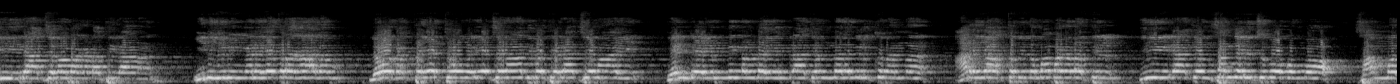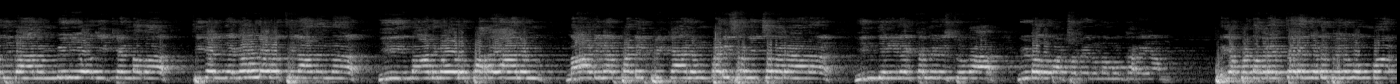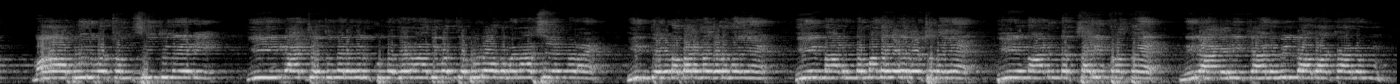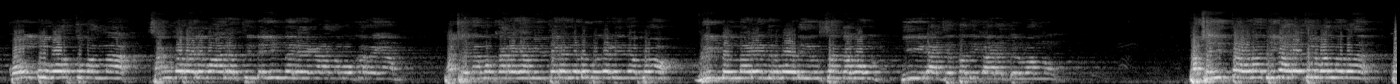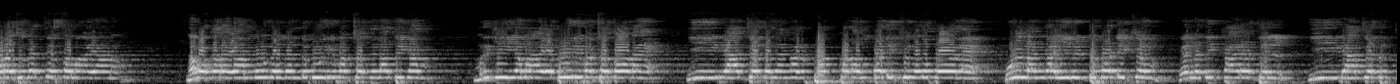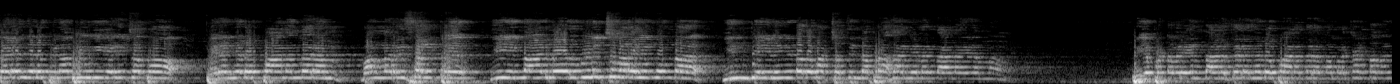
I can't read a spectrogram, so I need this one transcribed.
ഈ രാജ്യം അപകടത്തിലാണ്. ഇനിയും ഇങ്ങനെ എത്ര കാലം ലോകത്തെ ഏറ്റവും വലിയ ജനാധിപത്യ രാജ്യമായി എന്റെയും നിങ്ങളുടെയും രാജ്യം നിലനിൽക്കുമെന്ന് അറിയാത്ത വിധം അപകടത്തിൽ ഈ രാജ്യം സഞ്ചരിച്ചു പോകുമ്പോ സമ്മതിദാനം വിനിയോഗിക്കേണ്ടത് തികഞ്ഞ ഗൗരവത്തിലാണെന്ന് ഈ നാടിനോട് പറയാനും നാടിനെ പഠിപ്പിക്കാനും പരിശ്രമിച്ചവരാണ് ഇന്ത്യയിലെ കമ്മ്യൂണിസ്റ്റുകാർ ഇടതുപക്ഷം എന്ന് നമുക്കറിയാം. പ്രിയപ്പെട്ടവരെ തെരഞ്ഞെടുപ്പിന് മുമ്പ് മഹാഭൂരിപക്ഷം സീറ്റ് നേടി. ഈ രാജ്യത്ത് നിലനിൽക്കുന്ന ജനാധിപത്യ പുരോഗമനാശയങ്ങളെ ഇന്ത്യയുടെ ഭരണഘടനയെ ഈ നാടിന്റെ മതനിരപേക്ഷതയെ ഈ നാടിന്റെ ചരിത്രത്തെ നിരാകരിക്കാനും ഇല്ലാതാക്കാനും കൊമ്പ് വന്ന സംഘപരിവാരത്തിന്റെ ഇന്നലെകളെ നമുക്കറിയാം. പക്ഷെ നമുക്കറിയാം ഈ തെരഞ്ഞെടുപ്പ് കഴിഞ്ഞപ്പോ വീണ്ടും നരേന്ദ്രമോദിയും സംഘവും ഈ രാജ്യത്ത് അധികാരത്തിൽ വന്നു. പക്ഷെ ഇത്തവണ അധികാരത്തിൽ വന്നത് കുറച്ച് വ്യത്യസ്തമായാണ്. നമുക്കറിയാം മൂന്നിൽ രണ്ട് ഭൂരിപക്ഷത്തിലധികം മൃഗീയമായ ഭൂരിപക്ഷത്തോടെ ഈ രാജ്യത്ത് ഞങ്ങൾ പപ്പടം പഠിക്കുന്നത് പോലെ ഉള്ളം കയ്യിലിട്ട് പഠിക്കും എന്ന ധിക്കാരത്തിൽ ഈ രാജ്യത്ത് തെരഞ്ഞെടുപ്പിന് അഭിമുഖീകരിച്ചപ്പോ തെരഞ്ഞെടുപ്പാനന്തരം വന്ന റിസൾട്ട് ഈ നാടിനോട് വിളിച്ചു പറയുന്നുണ്ട്. ഇന്ത്യയിൽ ഇടതുപക്ഷത്തിന്റെ പ്രാധാന്യം എന്താണ് എന്ന്. പ്രിയപ്പെട്ടവരെ എന്താണ് തെരഞ്ഞെടുപ്പാനന്തരം നമ്മൾ കണ്ടത്?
